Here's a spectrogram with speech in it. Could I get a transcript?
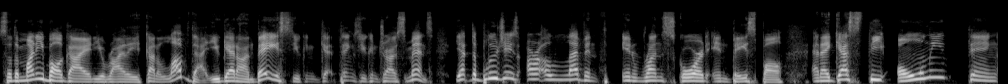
So the Moneyball guy in you, Riley, got to love that. You get on base, you can get things, you can drive some ins. Yet the Blue Jays are 11th in runs scored in baseball. And I guess the only thing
